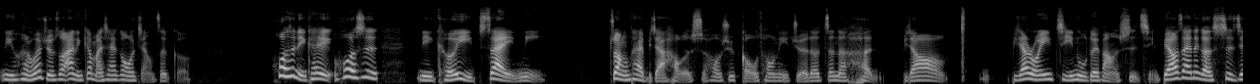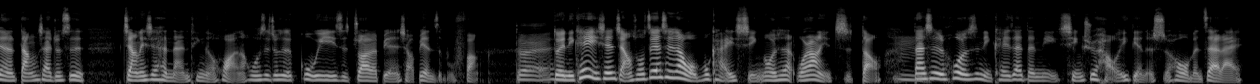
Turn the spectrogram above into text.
你可能会觉得说，啊，你干嘛现在跟我讲这个？或是你可以，或者是你可以在你状态比较好的时候去沟通，你觉得真的很比较比较容易激怒对方的事情，不要在那个事件的当下就是讲那些很难听的话，然后或是就是故意一直抓着别人小辫子不放。对对，你可以先讲说这件事让我不开心，我让我让你知道，嗯、但是或者是你可以在等你情绪好一点的时候，我们再来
